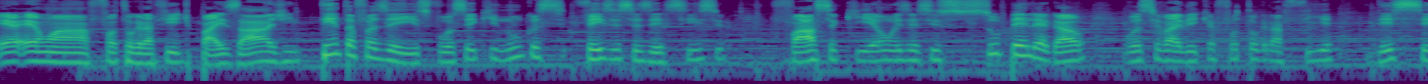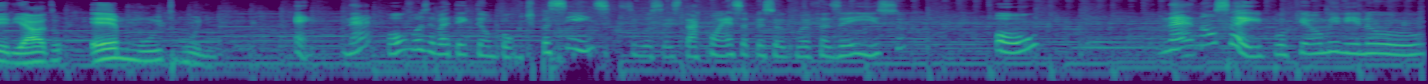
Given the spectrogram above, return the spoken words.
é, é uma fotografia de paisagem. Tenta fazer isso. Você que nunca fez esse exercício, faça que é um exercício super legal. Você vai ver que a fotografia desse seriado é muito bonita. É, né? Ou você vai ter que ter um pouco de paciência, se você está com essa pessoa que vai fazer isso, ou, né, não sei, porque o menino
